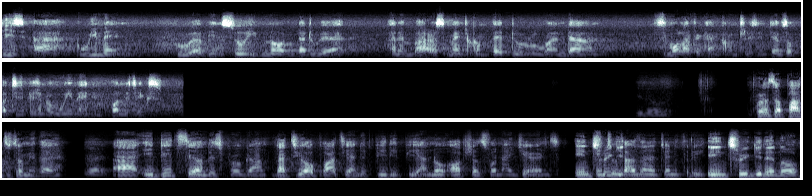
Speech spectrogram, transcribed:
These are women who have been so ignored that we are an embarrassment compared to Rwanda and small African countries in terms of participation of women in politics. You know, Professor Pat Utomi there. Right. Uh, he did say on this program that your party and the PDP are no options for Nigerians Intriguing, in 2023. Intriguing enough,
